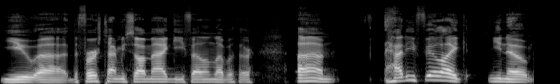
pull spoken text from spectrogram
you uh, the first time you saw Maggie, you fell in love with her. Um, how do you feel like you know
